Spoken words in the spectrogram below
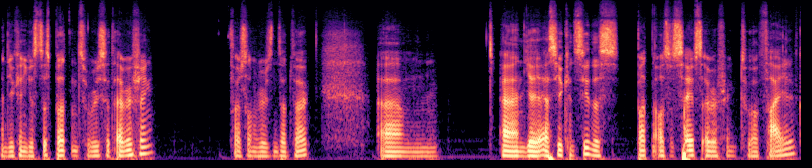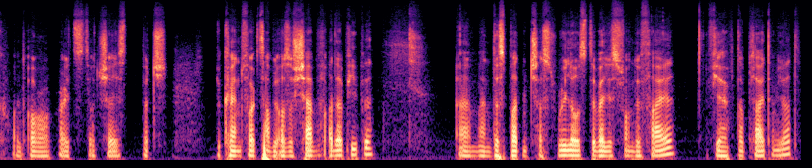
And you can use this button to reset everything. For some reason that worked. Um, and yeah, as you can see, this button also saves everything to a file called overwrites.json, which you can, for example, also share with other people. Um, and this button just reloads the values from the file, if you haven't applied them yet.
